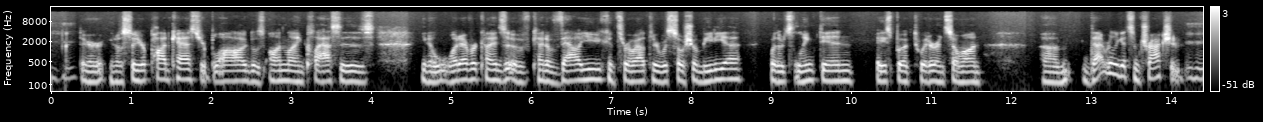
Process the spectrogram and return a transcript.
Mm-hmm. They're, you know, so your podcast, your blog, those online classes, you know, whatever kinds of kind of value you can throw out there with social media, whether it's LinkedIn, Facebook, Twitter, and so on, um, that really gets some traction. Mm-hmm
